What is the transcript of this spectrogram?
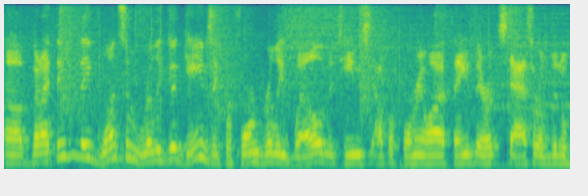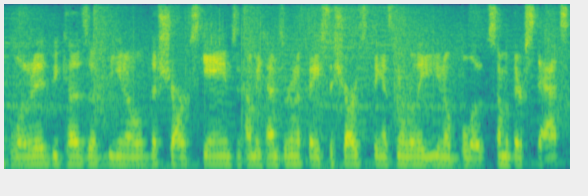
Uh, but I think that they've won some really good games. They performed really well, and the team's outperforming a lot of things. Their stats are a little bloated because of you know the Sharks games and how many times they're going to face the Sharks. I think that's going to really you know bloat some of their stats.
